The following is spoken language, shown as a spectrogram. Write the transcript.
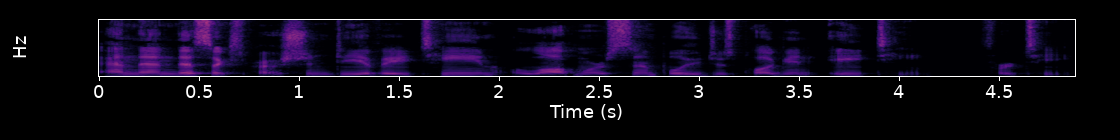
And then this expression, d of 18, a lot more simple. You just plug in 18 for t.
